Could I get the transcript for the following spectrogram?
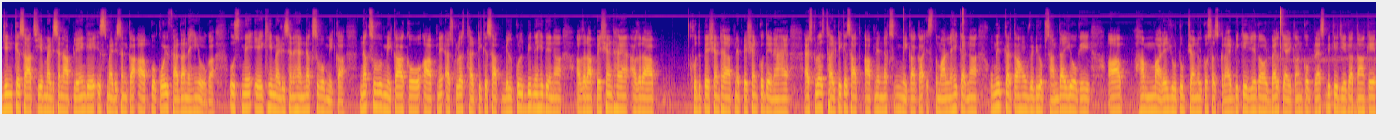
जिनके साथ ये मेडिसिन आप लेंगे, इस मेडिसिन का आपको कोई फ़ायदा नहीं होगा। उसमें एक ही मेडिसिन है नक्स व मिका नक्स व मिका को आपने एस्कुलस थर्टी के साथ बिल्कुल भी नहीं देना। अगर आप पेशेंट हैं, अगर आप खुद पेशेंट है अपने पेशेंट को देना है। एस्कुलस थर्टी के साथ आपने नक्स मिका का इस्तेमाल नहीं करना। उम्मीद करता हूँ वीडियो पसंद आई होगी। आप हमारे यूट्यूब चैनल को सब्सक्राइब भी कीजिएगा और बेल के आइकन को प्रेस भी कीजिएगा ताकि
